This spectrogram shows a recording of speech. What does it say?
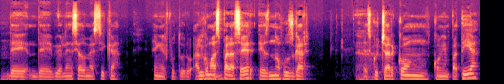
de, violencia doméstica en el futuro. Algo más para hacer es no juzgar. Escuchar con, empatía,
